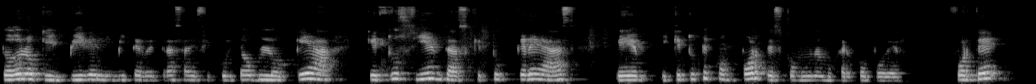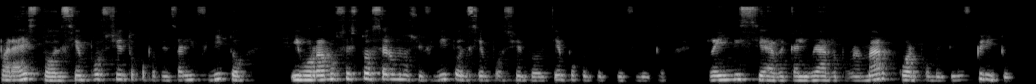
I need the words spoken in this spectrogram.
todo lo que impide, limite, retrasa, dificulta o bloquea que tú sientas, que tú creas eh, y que tú te comportes como una mujer con poder. Fuerte para esto, el 100% con potencial infinito. Y borramos esto a cero menos infinito, el 100% del tiempo con tiempo infinito. Reiniciar, recalibrar, reprogramar cuerpo, mente y espíritu.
